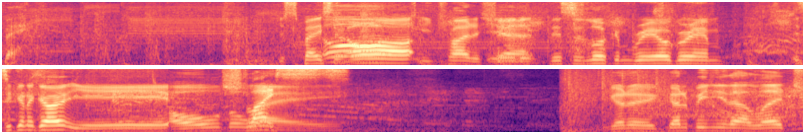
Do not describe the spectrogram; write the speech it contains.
Back. Just space Oh, Oh, he tried to shoot yeah, it. This is looking real grim. Is he gonna go? Yeah. All the Slice. way. You gotta, gotta be near that ledge.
